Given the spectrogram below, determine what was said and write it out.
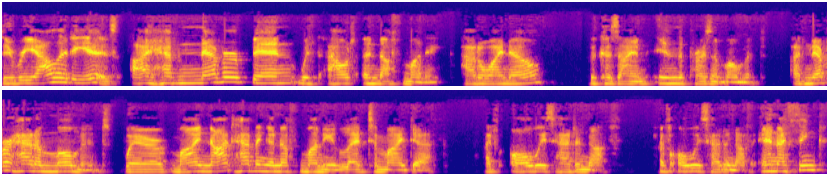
The reality is, I have never been without enough money. How do I know? Because I am in the present moment. I've never had a moment where my not having enough money led to my death. I've always had enough. I've always had enough. And I think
